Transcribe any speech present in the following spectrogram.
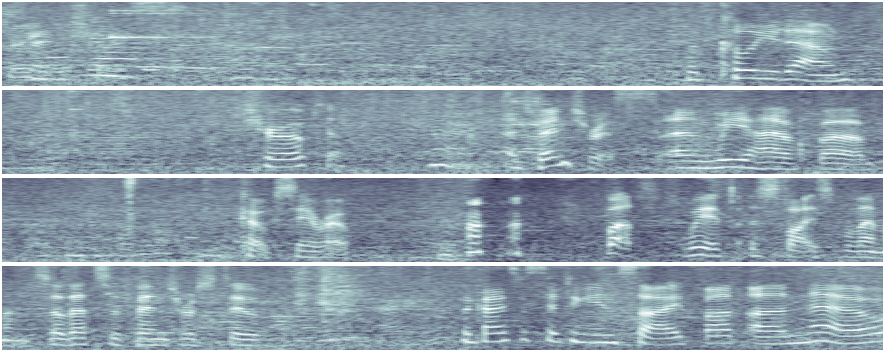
drink. Would cool you down. Sure hope so. adventurous and we have um, coke zero but with a slice of lemon so that's adventurous too the guys are sitting inside but uh, now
